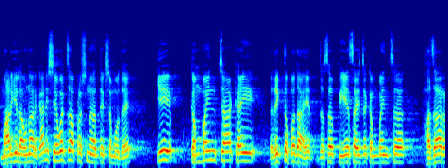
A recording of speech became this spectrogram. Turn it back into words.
मार्गी लावणार का? आणि शेवटचा प्रश्न अध्यक्ष महोदय की कंबाईनच्या काही रिक्त पद आहेत जसं पी एस आयच्या कंबाईनचं हजार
